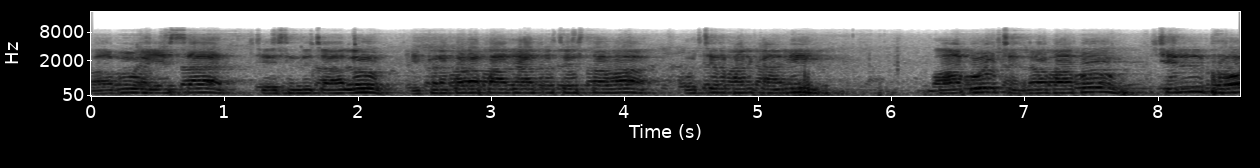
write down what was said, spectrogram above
బాబు వైఎస్ఆర్ చేసింది చాలు. ఇక్కడ కూడా పాదయాత్ర చేస్తావా? వచ్చిన పని కానీ. బాబు చంద్రబాబు చిల్ బ్రో.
